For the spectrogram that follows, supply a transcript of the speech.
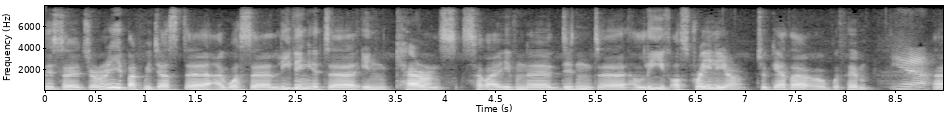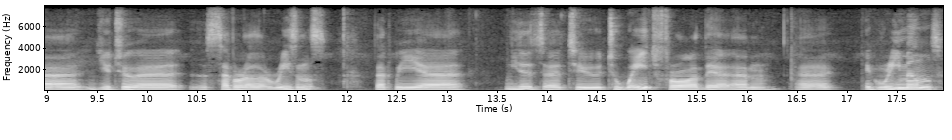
this uh, journey, but we just, uh, I was uh, leaving it uh, in Cairns. So I even uh, didn't uh, leave Australia together with him yeah. due to several reasons that we needed to, to wait for the um, agreement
